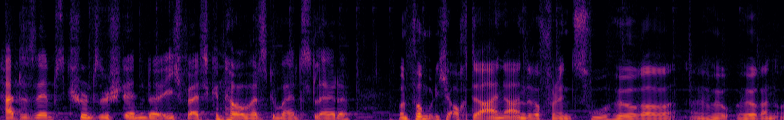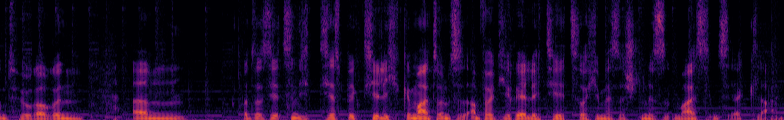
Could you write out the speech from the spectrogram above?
hatte selbst schon so Stände. Ich weiß genau, was du meinst, leider. Und vermutlich auch der eine oder andere von den Zuhörern Hörern und Hörerinnen. Ähm, also das ist jetzt nicht respektierlich gemeint, sondern es ist einfach die Realität. Solche Messestände sind meistens eher klein.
